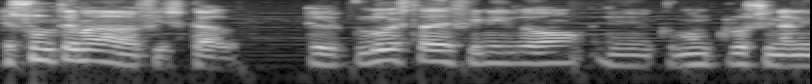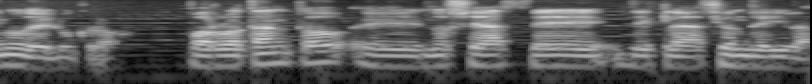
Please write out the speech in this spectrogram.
Es un tema fiscal. El club está definido eh, como un club sin ánimo de lucro. Por lo tanto, eh, no se hace declaración de IVA.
